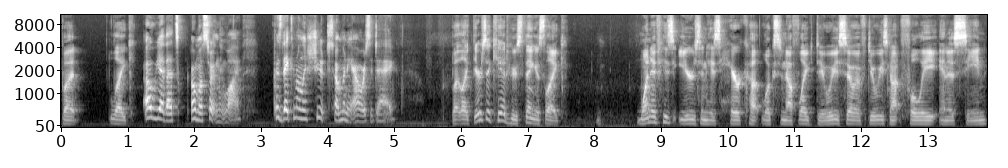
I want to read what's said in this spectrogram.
But like, Oh yeah, that's almost certainly why. Cuz they can only shoot so many hours a day. but like, there's a kid whose thing is like, one of his ears and his haircut looks enough like Dewey. So if Dewey's not fully in a scene,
